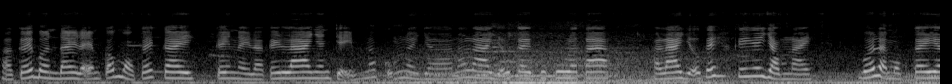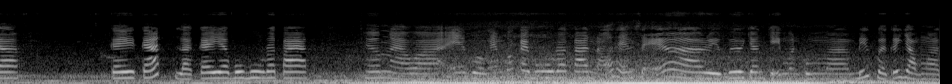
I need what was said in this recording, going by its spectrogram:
Và kế bên đây là em có một cái cây cây này là cây la nha anh chị. Nó cũng là giờ nó la giữa cây cuculata và la giữa cái cái cái dòng này. Với lại một cây ờ, cây cát là cây ờ, buburata. Hôm nào vườn em có cây burrata nở thì em sẽ à, review cho anh chị mình cùng à, biết về cái dòng à,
